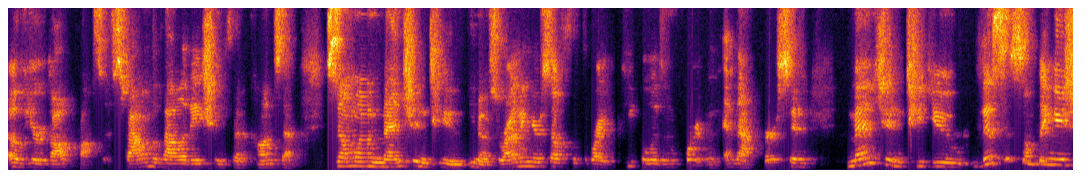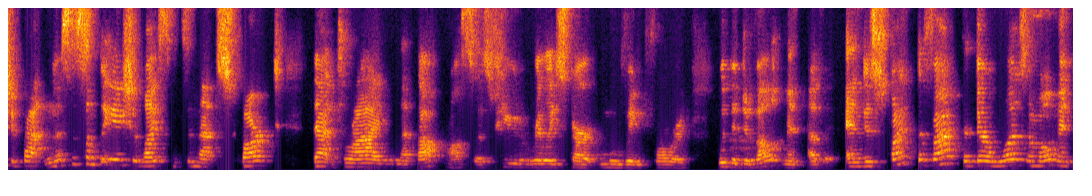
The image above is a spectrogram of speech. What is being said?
of your thought process found the validation for the concept someone mentioned to you you know surrounding yourself with the right people is important and that person mentioned to you this is something you should patent this is something you should license and that sparked that drive and that thought process for you to really start moving forward with the development of it. And despite the fact that there was a moment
